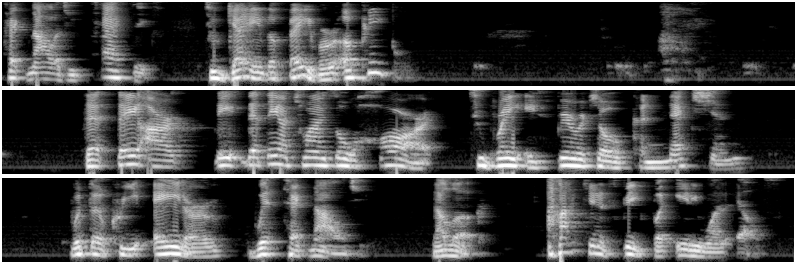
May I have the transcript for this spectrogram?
technology tactics to gain the favor of people. That they are they, that they are trying so hard to bring a spiritual connection with the creator with technology. Now, look, I can't speak for anyone else,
